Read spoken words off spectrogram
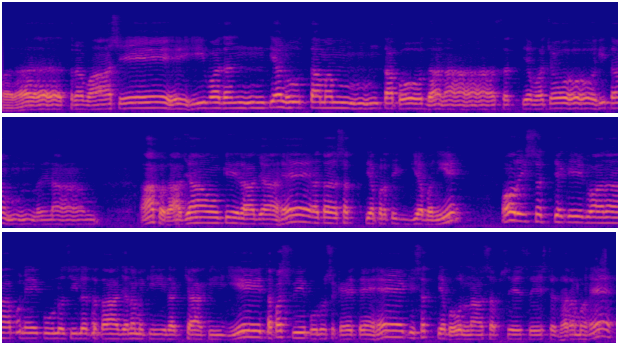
परत्र वासे हि वदन्त्यनुत्तमं तपोधना सत्यवचो हितं नृणाम्। आप राजाओं के राजा है, अतः सत्य प्रतिज्ञ बनिए, और इस सत्य के द्वारा अपने कुलशील तथा जन्म की रक्षा कीजिए। तपस्वी पुरुष कहते हैं कि सत्य बोलना सबसे श्रेष्ठ धर्म है।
